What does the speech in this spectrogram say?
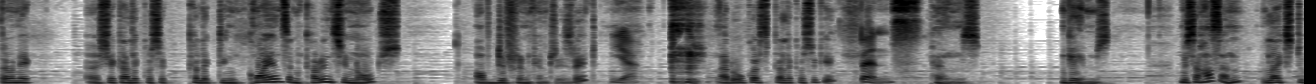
তার মানে আহ, সে কালেক্ট করছে কালেক্টিং কয়েন্স অ্যান্ড কারেন্সি নোটস অফ ডিফারেন্ট কান্ট্রিজ রাইট Yeah, আর ও কালেক্ট করছে কি pens. pens games mr hassan likes to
